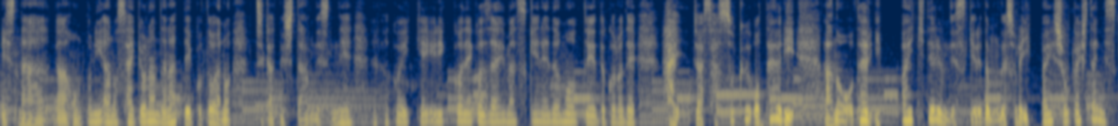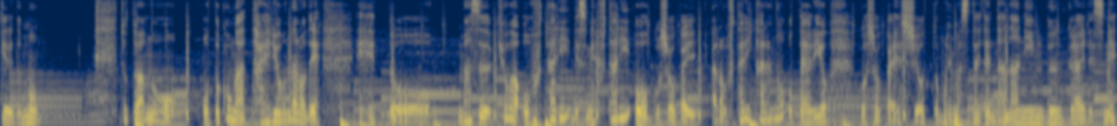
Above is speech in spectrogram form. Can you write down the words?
リスナーが本当にあの最強なんだなっていうことをあの自覚したんですね。小池百合子でございますけれども、というところで、はい、じゃあ早速お便り、あの、お便りいっぱいぱい来てるんですけれども、で、それいっぱい紹介したいんですけれども、ちょっとあの、男が大量なので、えー、っと、まず今日はお二人ですね、二人をご紹介、あの、二人からのお便りをご紹介しようと思います。だいたい7人分くらいですね。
